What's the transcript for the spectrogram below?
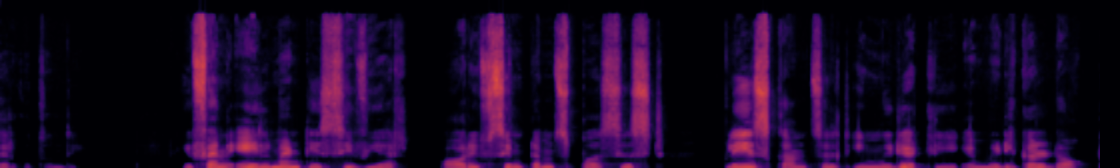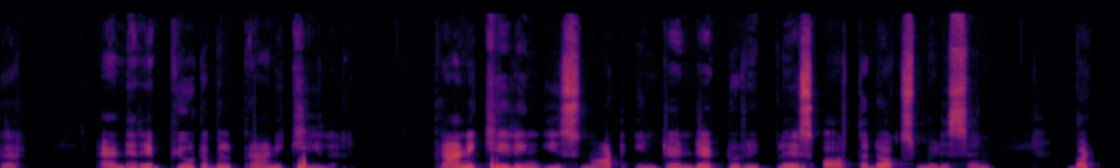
జరుగుతుంది. If an ailment is severe or if symptoms persist please consult immediately a medical doctor and a reputable pranic healer. Pranic healing is not intended to replace orthodox medicine but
